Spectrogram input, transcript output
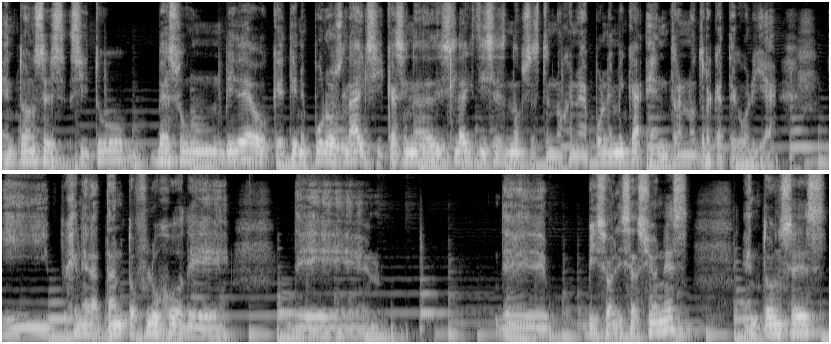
Entonces, si tú ves un video que tiene puros likes y casi nada de dislikes, dices, no, pues este no genera polémica, entra en otra categoría y genera tanto flujo de, de, de visualizaciones, entonces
